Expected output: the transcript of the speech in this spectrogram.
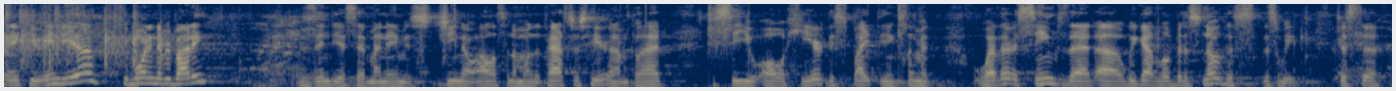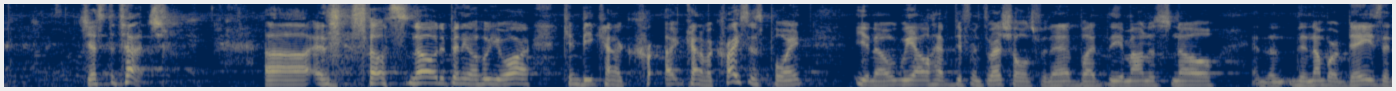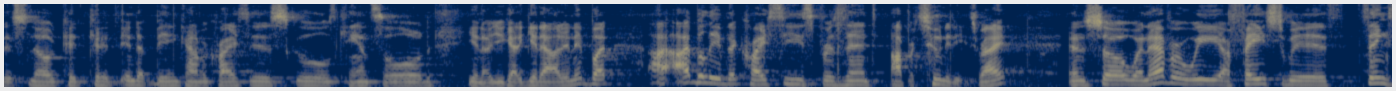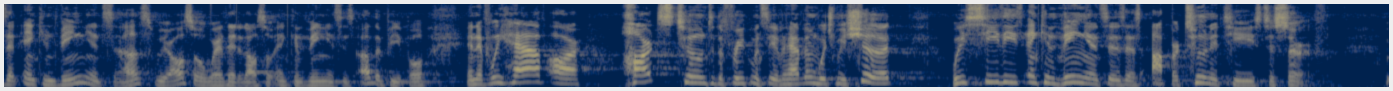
Thank you, India. Good morning, everybody. As India said, my name is Gino Allison. I'm one of the pastors here, and I'm glad to see you all here despite the inclement weather. It seems that uh, we got a little bit of snow this, this week, just a, just a touch. Uh, and so, snow, depending on who you are, can be kind of, cr- uh, kind of a crisis point. You know, we all have different thresholds for that, but the amount of snow and the, the number of days that it snowed could, could end up being kind of a crisis. Schools canceled, you know, you got to get out in it. But I, I believe that crises present opportunities, right? And so whenever we are faced with things that inconvenience us, we are also aware that it also inconveniences other people. And if we have our hearts tuned to the frequency of heaven, which we should, we see these inconveniences as opportunities to serve.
